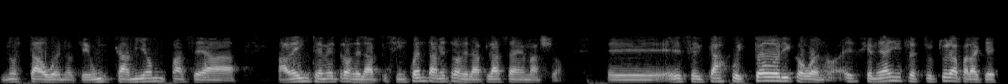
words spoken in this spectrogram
no está bueno que un camión pase a, a 20 metros de la, 50 metros de la Plaza de Mayo. Eh, es el casco histórico, bueno, es generar infraestructura para que,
